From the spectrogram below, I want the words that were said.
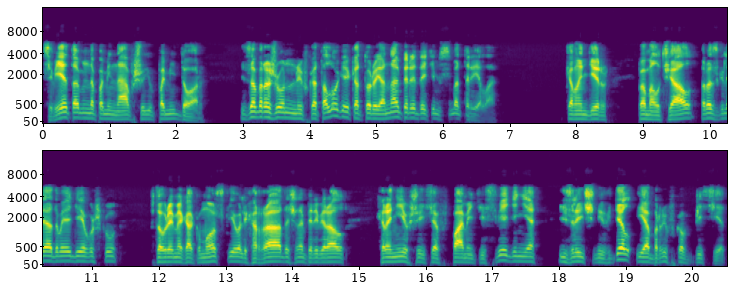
цветом напоминавшую помидор, изображенный в каталоге, который она перед этим смотрела. Командир помолчал, разглядывая девушку, в то время как мозг его лихорадочно перебирал хранившиеся в памяти сведения из личных дел и обрывков бесед.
